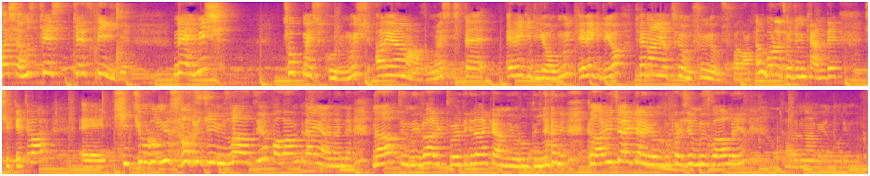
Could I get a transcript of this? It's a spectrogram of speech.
Paşamız kes, kesti ilgi. Neymiş? Çok meşgulmüş, arayamazmış, işte eve gidiyormuş, eve gidiyor, hemen yatıyormuş, uyuyormuş falan filan. Bu arada çocuğun kendi şirketi var. Ee, hiç yorulmuyor sadece imza atıyor falan filan yani hani ne yaptın mübarek tuvalete giderken mi yoruldun yani kahve içerken yoruldu paşamız vallahi kahvemden bir yudum alayım dur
